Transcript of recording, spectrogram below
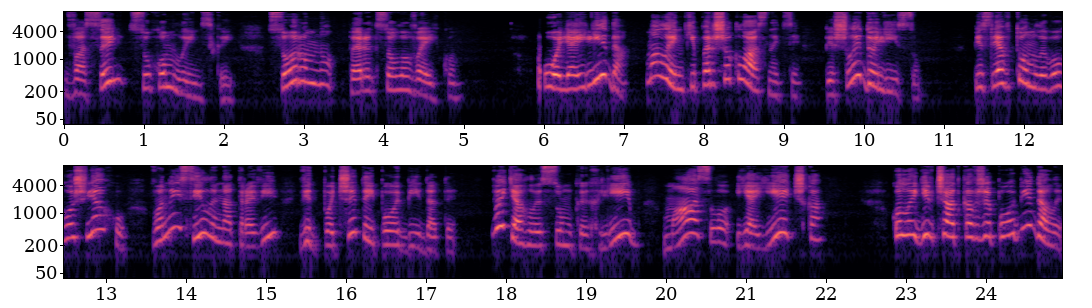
Василь Сухомлинський. Соромно перед Соловейком. Оля і Ліда, маленькі першокласниці, пішли до лісу. Після втомливого шляху вони сіли на траві відпочити й пообідати. Витягли з сумки хліб, масло, яєчка. Коли дівчатка вже пообідали,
